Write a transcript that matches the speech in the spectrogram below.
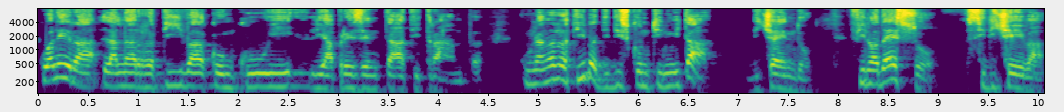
Qual era la narrativa con cui li ha presentati Trump? Una narrativa di discontinuità, dicendo fino adesso si diceva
